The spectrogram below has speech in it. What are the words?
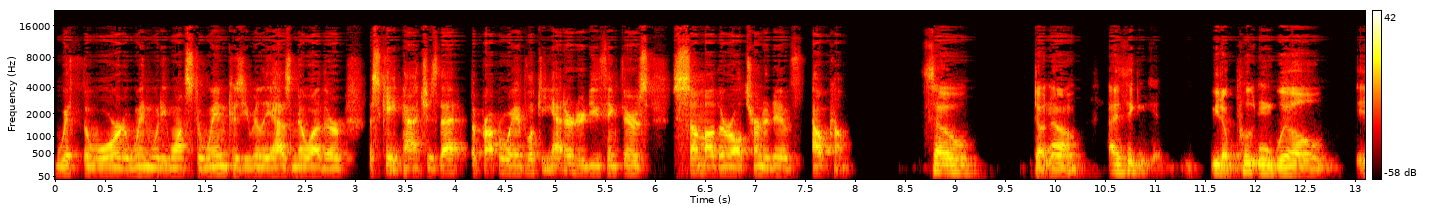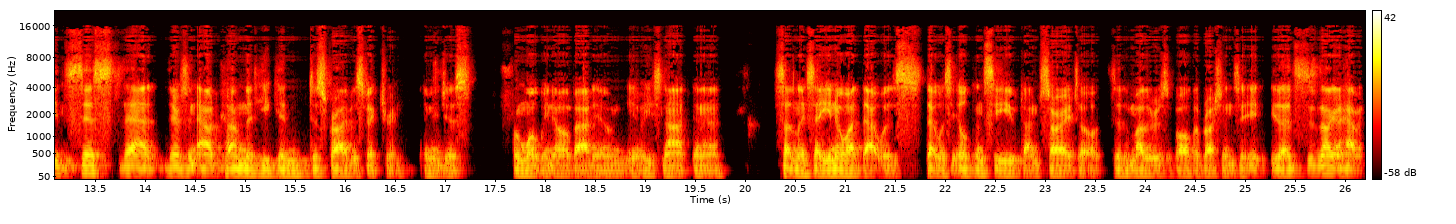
with the war to win what he wants to win because he really has no other escape hatch. Is that the proper way of looking at it? Or do you think there's some other alternative outcome? So, don't know. I think, you know, Putin will insist that there's an outcome that he can describe as victory. I mean, just from what we know about him, you know, he's not going to suddenly say, you know what, that was that was ill-conceived. I'm sorry to to the mothers of all the Russians. It, it's, it's not going to happen.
